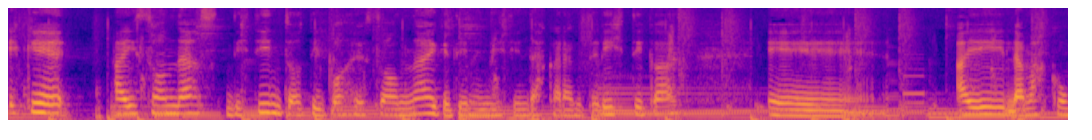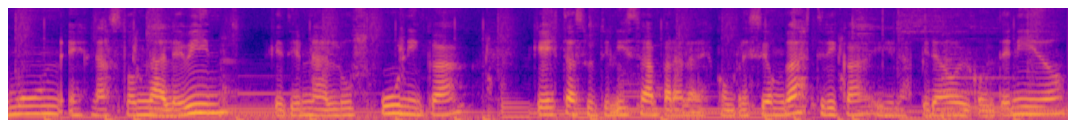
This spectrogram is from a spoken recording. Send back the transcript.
es que hay sondas, distintos tipos de sonda y que tienen distintas características. Eh, hay, la más común es la sonda Levin, que tiene una luz única, que esta se utiliza para la descompresión gástrica y el aspirado del contenido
